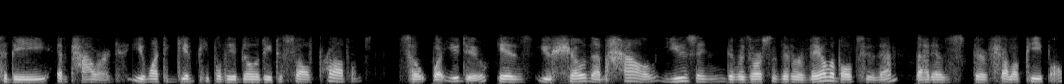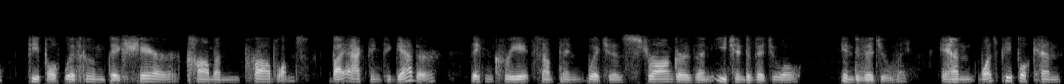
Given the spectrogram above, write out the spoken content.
to be empowered. You want to give people the ability to solve problems. So what you do is you show them how using the resources that are available to them, that is their fellow people, people with whom they share common problems, by acting together, they can create something which is stronger than each individual individually. And once people can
